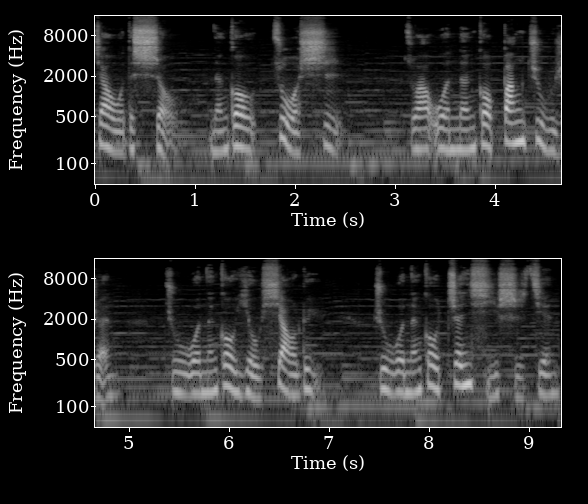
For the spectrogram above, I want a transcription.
叫我的手能够做事；主啊，我能够帮助人；主，我能够有效率。主，我能够珍惜时间。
